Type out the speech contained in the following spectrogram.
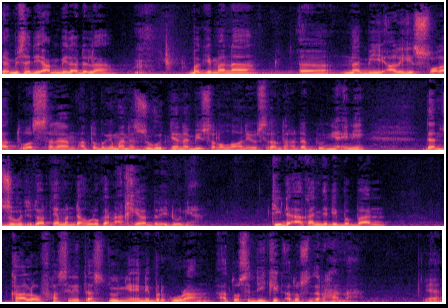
yang bisa diambil adalah bagaimana uh, Nabi alaihi salatu wassalam atau bagaimana zuhudnya Nabi sallallahu alaihi wasallam terhadap dunia ini dan zuhud itu artinya mendahulukan akhirat dari dunia. Tidak akan jadi beban kalau fasilitas dunia ini berkurang atau sedikit atau sederhana. Ya.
